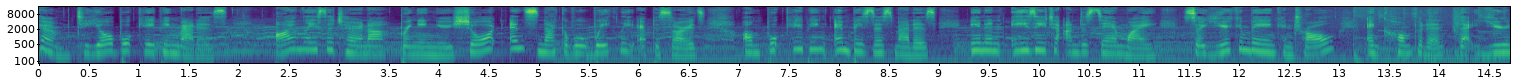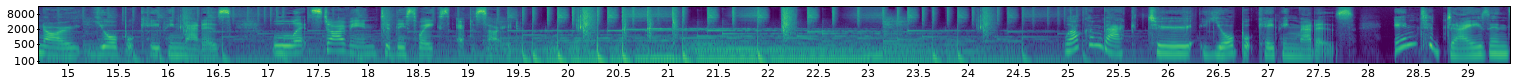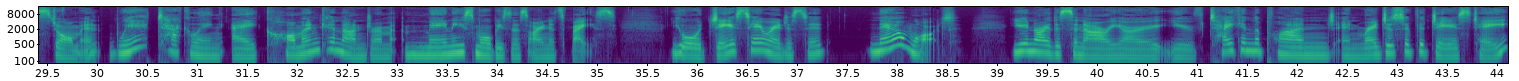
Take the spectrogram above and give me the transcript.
Welcome to Your Bookkeeping Matters. I'm Lisa Turner, bringing you short and snackable weekly episodes on bookkeeping and business matters in an easy to understand way so you can be in control and confident that you know your bookkeeping matters. Let's dive into this week's episode. Welcome back to Your Bookkeeping Matters. In today's installment, we're tackling a common conundrum many small business owners face. You're GST registered, now what? You know the scenario, you've taken the plunge and registered for GST,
